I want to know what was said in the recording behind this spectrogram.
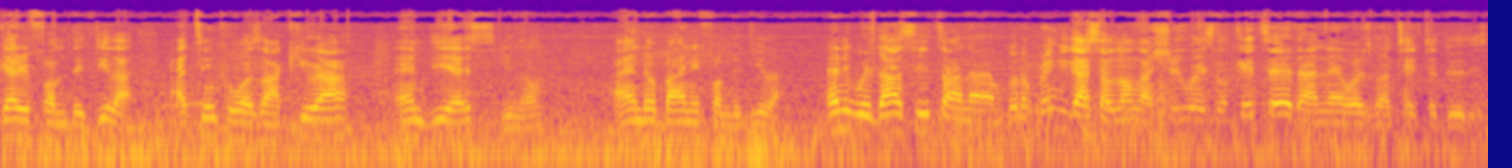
get it from the dealer. I think it was Acura MDX, you know. I end up buying it from the dealer. Anyway, that's it, and I'm gonna bring you guys along and show you where it's located and then what it's gonna take to do this.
